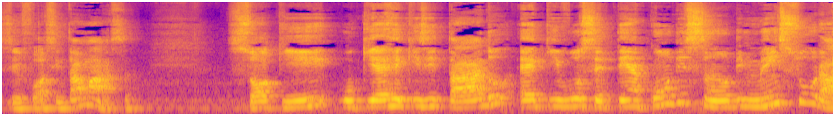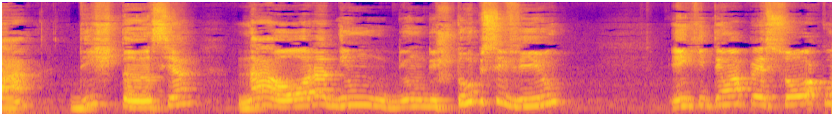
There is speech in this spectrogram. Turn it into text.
Se for assim, tá massa. Só que o que é requisitado é que você tenha condição de mensurar distância na hora de um, de um distúrbio civil em que tem uma pessoa com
